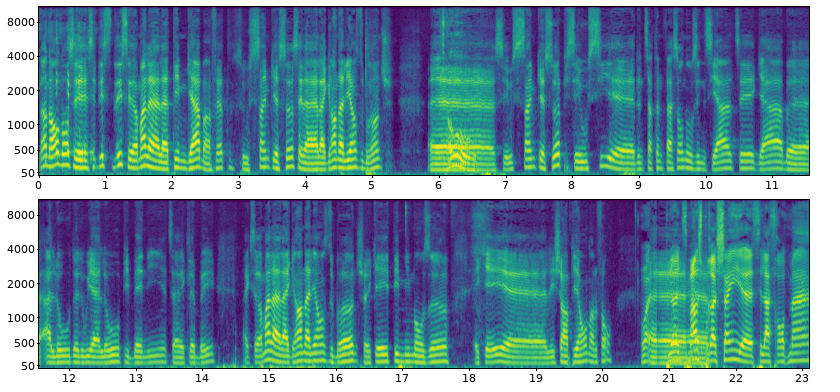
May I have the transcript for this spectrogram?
Non, non, non, c'est, c'est décidé. C'est vraiment la, la Team Gab, en fait. C'est aussi simple que ça. C'est la, la grande alliance du brunch. Euh, C'est aussi simple que ça. Puis c'est aussi, euh, d'une certaine façon, nos initiales. Tu sais, Gab, euh, Allo, de Louis Allo, puis Benny, tu sais, avec le B. C'est vraiment la, la grande alliance du brunch, qui a été Mimosa, et qui est les champions, dans le fond. Ouais. Puis là, dimanche prochain, c'est l'affrontement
